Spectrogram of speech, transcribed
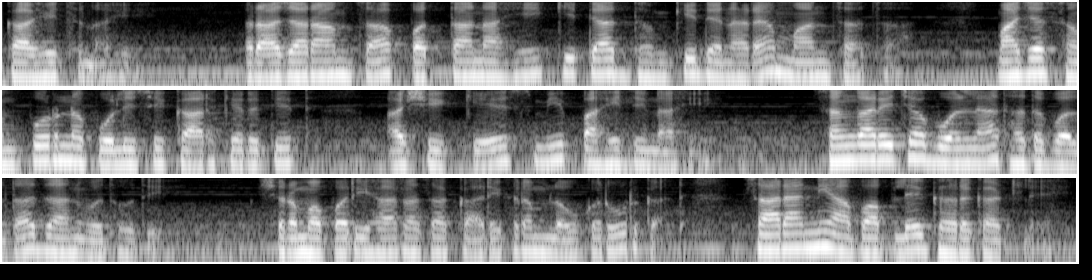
काहीच नाही. राजारामचा पत्ता नाही की त्यात धमकी देणाऱ्या माणसाचा. माझ्या संपूर्ण पोलिसी कारकिर्दीत अशी केस मी पाहिली नाही. संगारेच्या बोलण्यात हतबलता जाणवत होती. श्रमपरिहाराचा कार्यक्रम लवकर उरकत. साऱ्यांनी आपापले घर गाठले.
